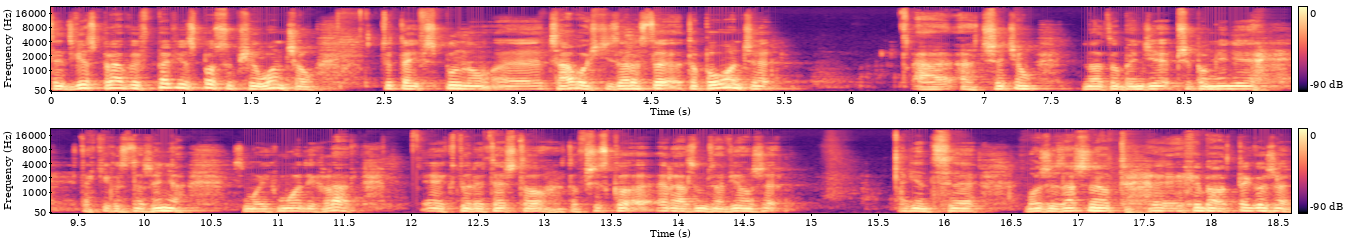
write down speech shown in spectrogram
te dwie sprawy w pewien sposób się łączą. Tutaj wspólną e, całość i zaraz to, to połączę. A, a trzecią, no to będzie przypomnienie takiego zdarzenia z moich młodych lat, e, które też to, to wszystko razem zawiąże. Więc e, może zacznę od, chyba od tego, że,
